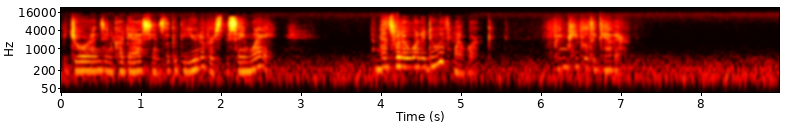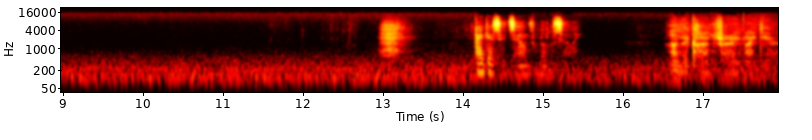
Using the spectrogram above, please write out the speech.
Bajorans and Cardassians look at the universe the same way. And that's what I want to do with my work bring people together. I guess it sounds a little silly. On the contrary, my dear.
